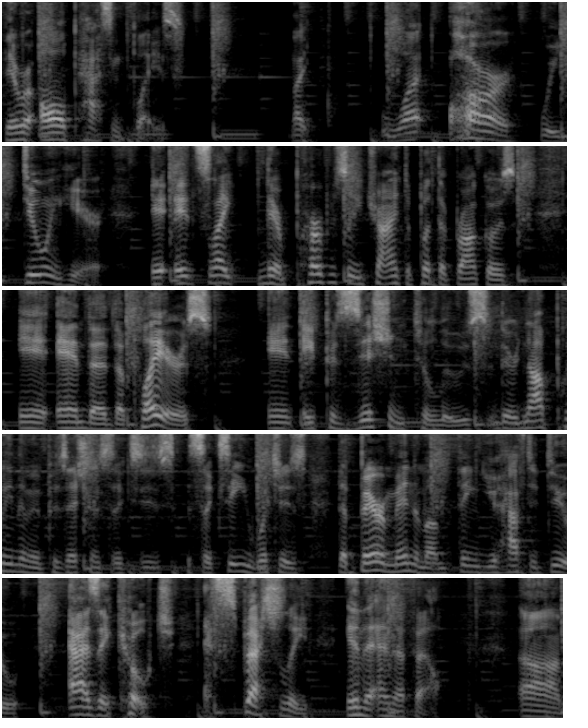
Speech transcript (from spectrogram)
they were all passing plays. Like, what are we doing here? It, it's like they're purposely trying to put the Broncos in, and the, the players in a position to lose. They're not putting them in position to succeed, which is the bare minimum thing you have to do as a coach, especially in the NFL. Um,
